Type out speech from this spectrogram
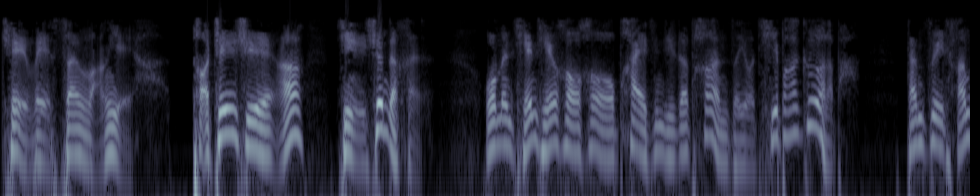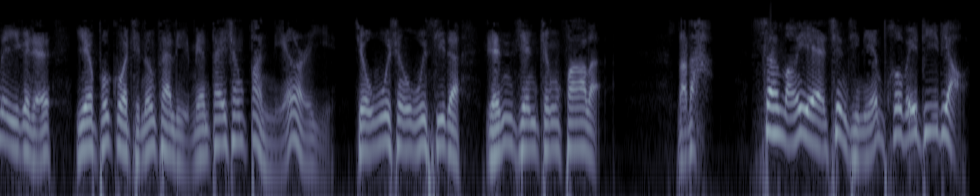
这位三王爷呀，倒真是啊，谨慎的很。我们前前后后派进去的探子有七八个了吧？但最长的一个人也不过只能在里面待上半年而已，就无声无息的人间蒸发了。老大。三王爷近几年颇为低调，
